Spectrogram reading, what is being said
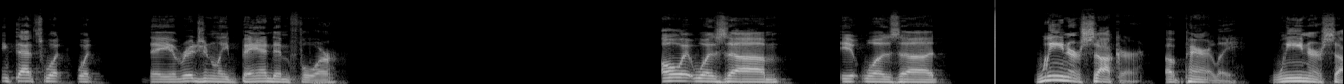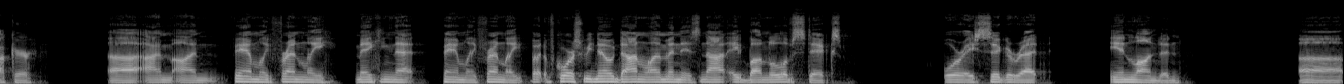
think that's what, what they originally banned him for. Oh, it was um, it was uh, wiener sucker. Apparently, wiener sucker. Uh, I'm I'm family friendly, making that family friendly. But of course, we know Don Lemon is not a bundle of sticks or a cigarette in London. Uh,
